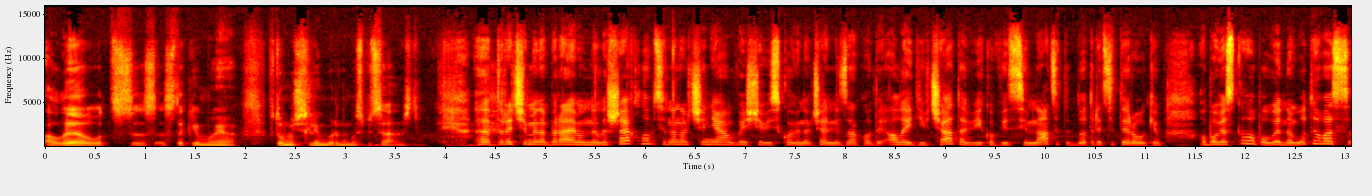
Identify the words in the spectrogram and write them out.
але от з, з такими, в тому числі мирними спеціальностями. Е, До речі, ми набираємо не лише хлопців на навчання у вищі військові навчальні заклади, але й дівчата віком від 17 до 30 років. Обов'язково повинна бути у вас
